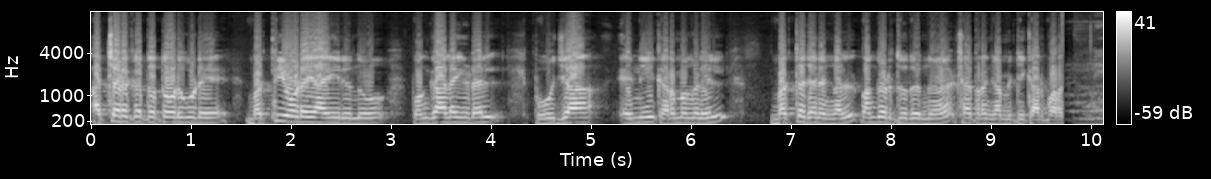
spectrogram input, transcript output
അച്ചടക്കത്വത്തോടുകൂടി ഭക്തിയോടെയായിരുന്നു പൊങ്കാലയിടൽ പൂജ എന്നീ കർമ്മങ്ങളിൽ ഭക്തജനങ്ങൾ പങ്കെടുത്തതെന്ന് ക്ഷേത്രം കമ്മിറ്റിക്കാർ പറഞ്ഞു. അമ്മേ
